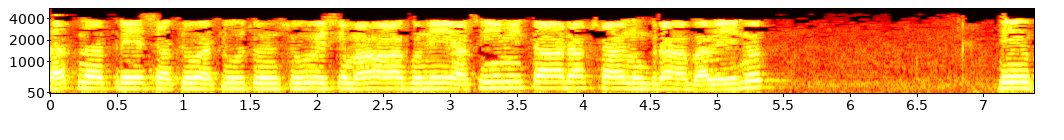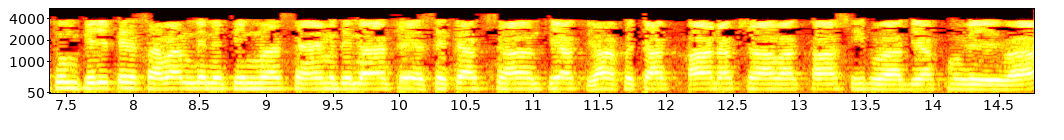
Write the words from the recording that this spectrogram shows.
රත්නත්‍රේ සතු අතුතුන් සූවිසි මහා ගුණේ අසීමිත ආරක්ෂානුග්‍රහ බලේනොත් මේ උතුම් පිළිතර සවන් දෙන පින්වත් සෑම දිනාට සිතක් ශාන්තියක් යහපතක් ආරක්ෂාවක් ආශිර්වාදයක්ම වේවා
